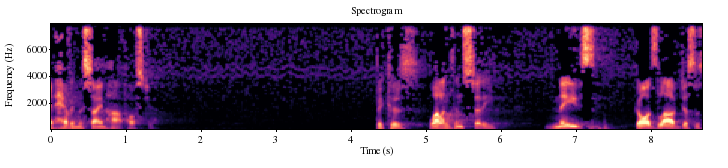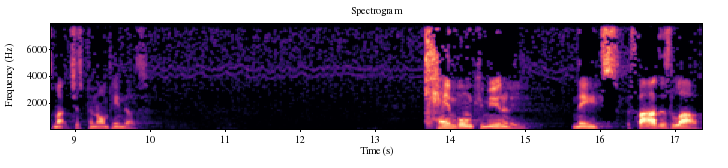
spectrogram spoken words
and having the same heart posture. Because Wellington City needs God's love just as much as Phnom Penh does. Camborne community needs the Father's love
